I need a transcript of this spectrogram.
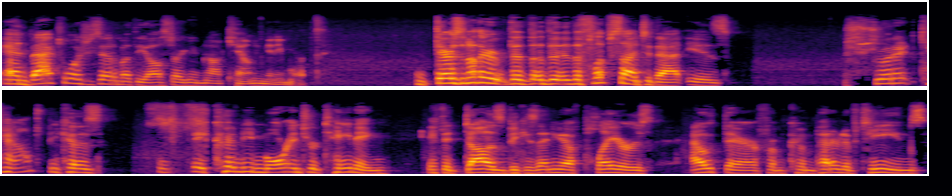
And back to what you said about the All Star game not counting anymore. There's another the, the the flip side to that is should it count because it could be more entertaining if it does because then you have players out there from competitive teams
